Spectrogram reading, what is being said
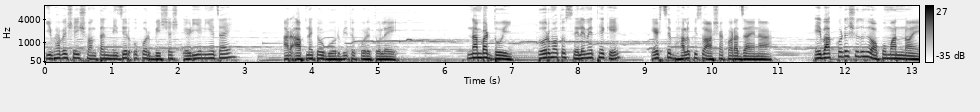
কীভাবে সেই সন্তান নিজের উপর বিশ্বাস এড়িয়ে নিয়ে যায়? আর আপনাকেও গর্বিত করে তোলে। নাম্বার দুই, তোর মতো ছেলেমেয়ে থেকে এর চেয়ে ভালো কিছু আশা করা যায় না। এই বাক্যটি শুধুই অপমান নয়।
